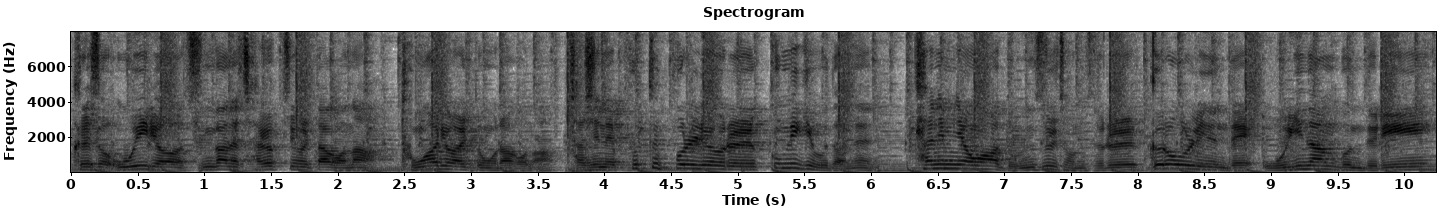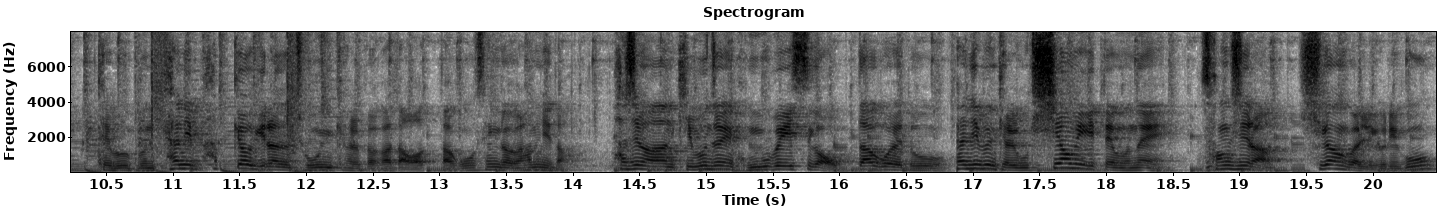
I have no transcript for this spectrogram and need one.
그래서 오히려 중간에 자격증을 따거나 동아리 활동을 하거나 자신의 포트폴리오를 꾸미기보다는 편입 영어와 논술 점수를 끌어올리는데 올인한 분들이 대부분 편입 합격이라는 좋은 결과가 나왔다고 생각을 합니다. 하지만 기본적인 공부 베이스가 없다고 해도 편입은 결국 시험이기 때문에 성실함, 시간 관리 그리고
